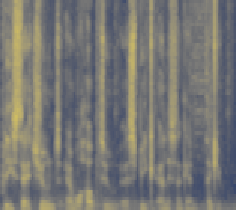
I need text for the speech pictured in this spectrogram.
please stay tuned, and we'll hope to uh, speak and listen again. Thank you.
